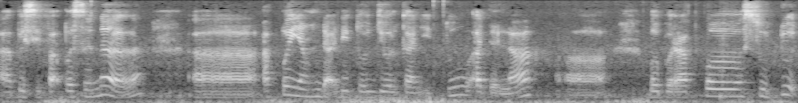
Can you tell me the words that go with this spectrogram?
uh, bersifat personal uh, apa yang hendak ditonjolkan itu adalah uh, beberapa sudut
